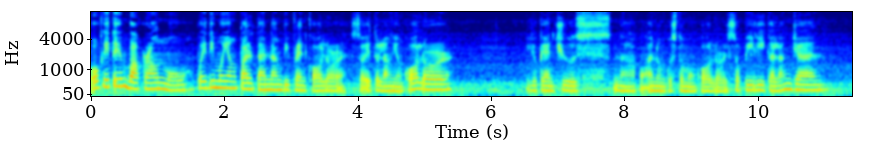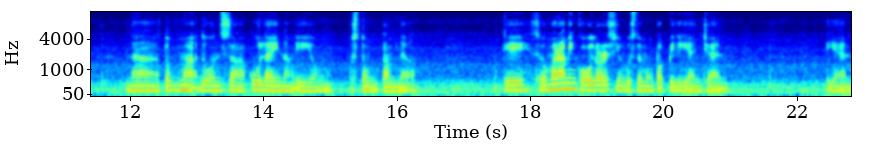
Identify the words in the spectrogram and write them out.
Okay ito yung background mo. Pwede mo yung paltan ng different color. So ito lang yung color. You can choose na kung anong gusto mong color. So pili ka lang dyan na tugma doon sa kulay ng iyong gustong thumbnail. Okay? So, maraming colors yung gusto mong pagpilian dyan. Yan.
